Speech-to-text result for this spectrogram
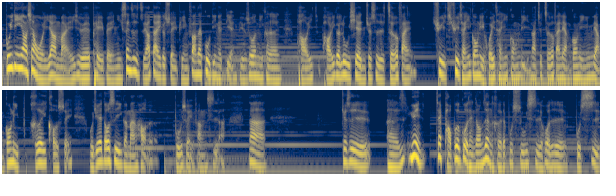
不一定要像我一样买一些配备，你甚至只要带一个水瓶放在固定的点，比如说你可能跑一跑一个路线就是折返去去程一公里，回程一公里，那就折返两公里，你两公里喝一口水，我觉得都是一个蛮好的补水方式啊。那就是呃，因为在跑步的过程中，任何的不舒适或者是不适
